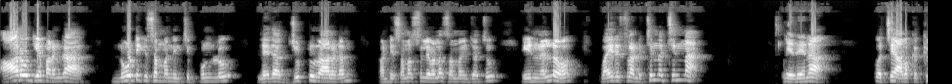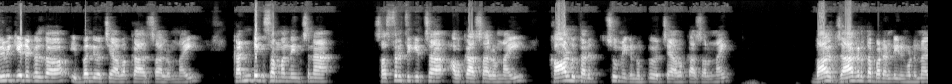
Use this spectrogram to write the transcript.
ఆరోగ్యపరంగా నోటికి సంబంధించి పుండ్లు లేదా జుట్టు రాలడం వంటి సమస్యల వల్ల సంభవించవచ్చు. ఈ నెలలో వైరస్ లాంటి చిన్న చిన్న ఏదైనా వచ్చే అవక క్రిమికీటకలతో ఇబ్బంది వచ్చే అవకాశాలు ఉన్నాయి కంటికి సంబంధించిన శస్త్రచికిత్స అవకాశాలు ఉన్నాయి కాళ్ళు తరచు మీకు నొప్పి వచ్చే అవకాశాలు ఉన్నాయి బాగా జాగ్రత్త పడండి నేను కూడా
